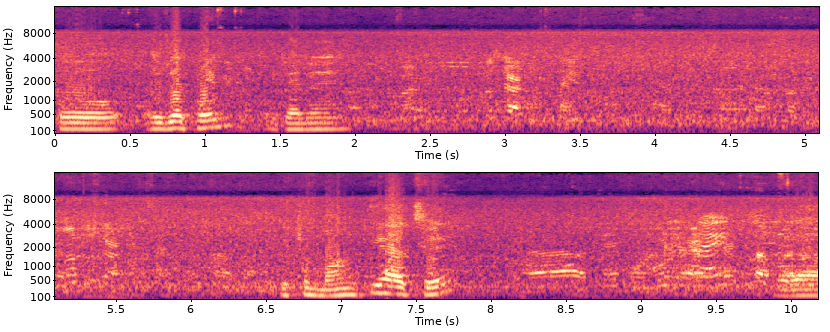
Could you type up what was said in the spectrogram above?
তো এই দেখুন, এখানে কিছু মাংকি আছে। এরা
